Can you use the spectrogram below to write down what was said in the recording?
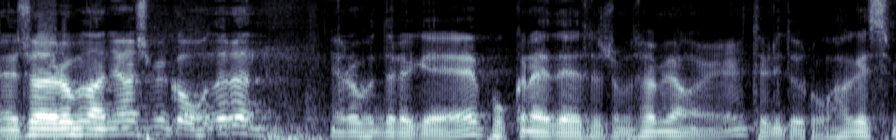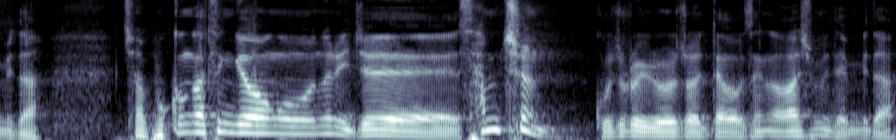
네, 자 여러분 안녕하십니까 오늘은 여러분들에게 복근에 대해서 좀 설명을 드리도록 하겠습니다 자 복근 같은 경우는 이제 3층 구조로 이루어져 있다고 생각하시면 됩니다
